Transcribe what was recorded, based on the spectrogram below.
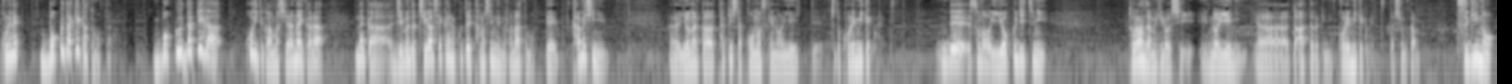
これね、僕だけかと思ったの。僕だけが恋とかあんま知らないから、なんか自分と違う世界のことで楽しんでるのかなと思って、試しに、あ夜中、竹下幸之助の家行って、ちょっとこれ見てくれって言って。で、その翌日に、トランザムヒロシの家に、あーと会った時に、これ見てくれって言った瞬間、次の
